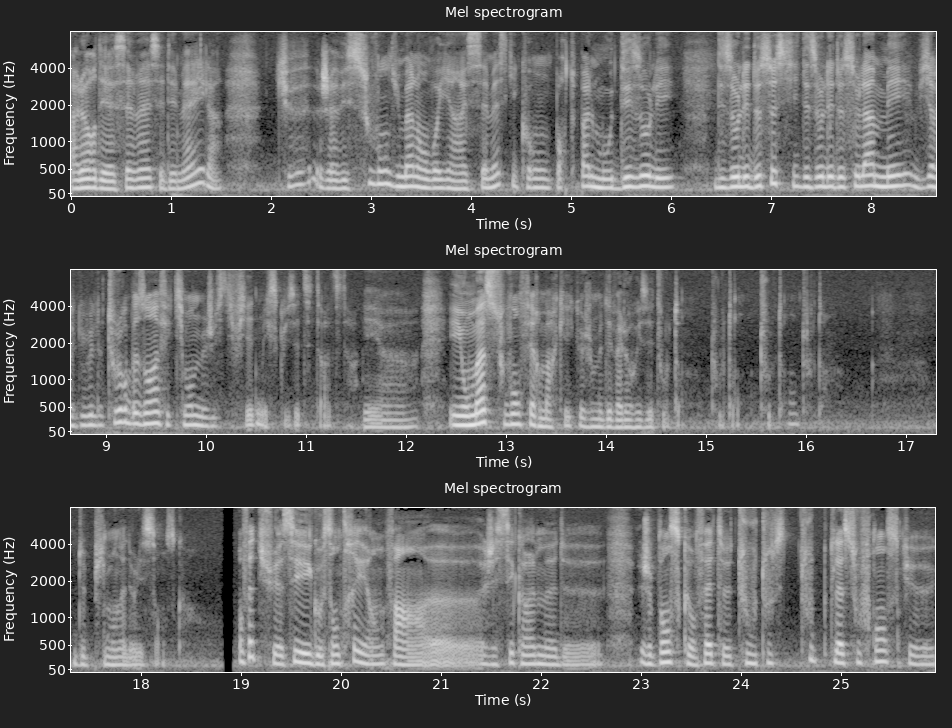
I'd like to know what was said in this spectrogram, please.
l'heure des SMS et des mails, que j'avais souvent du mal à envoyer un SMS qui ne comporte pas le mot désolé, désolé de ceci, désolé de cela, mais virgule. Toujours besoin effectivement de me justifier, de m'excuser, etc., etc. Et, euh, et on m'a souvent fait remarquer que je me dévalorisais tout le temps, tout le temps, tout le temps, tout le temps, depuis mon adolescence, quoi. En fait, je suis assez égocentrée. Hein. Enfin, euh, j'essaie quand même de. Je pense qu'en fait, toute la souffrance que,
